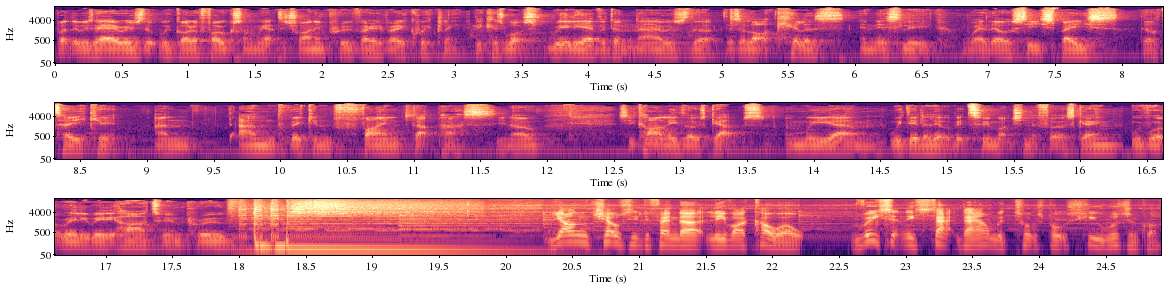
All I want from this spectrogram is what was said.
but there was areas that we've got to focus on. We had to try and improve very, very quickly because what's really evident now is that there's a lot of killers in this league where they'll see space, they'll take it, and and they can find that pass. You know. So you can't leave those gaps, and we um, we did a little bit too much in the first game. We've worked really, really hard to improve. Young Chelsea defender Levi Colwill recently sat down with Talksport's Hugh Woozencroft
